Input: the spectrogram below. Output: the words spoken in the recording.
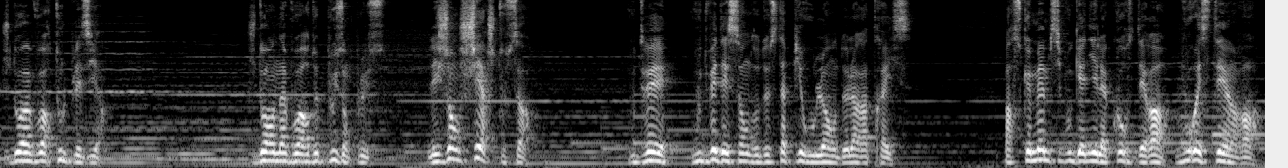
Je dois avoir tout le plaisir. Je dois en avoir de plus en plus. Les gens cherchent tout ça. Vous devez, descendre de ce tapis roulant de la rat race. Parce que même si vous gagnez la course des rats, vous restez un rat.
